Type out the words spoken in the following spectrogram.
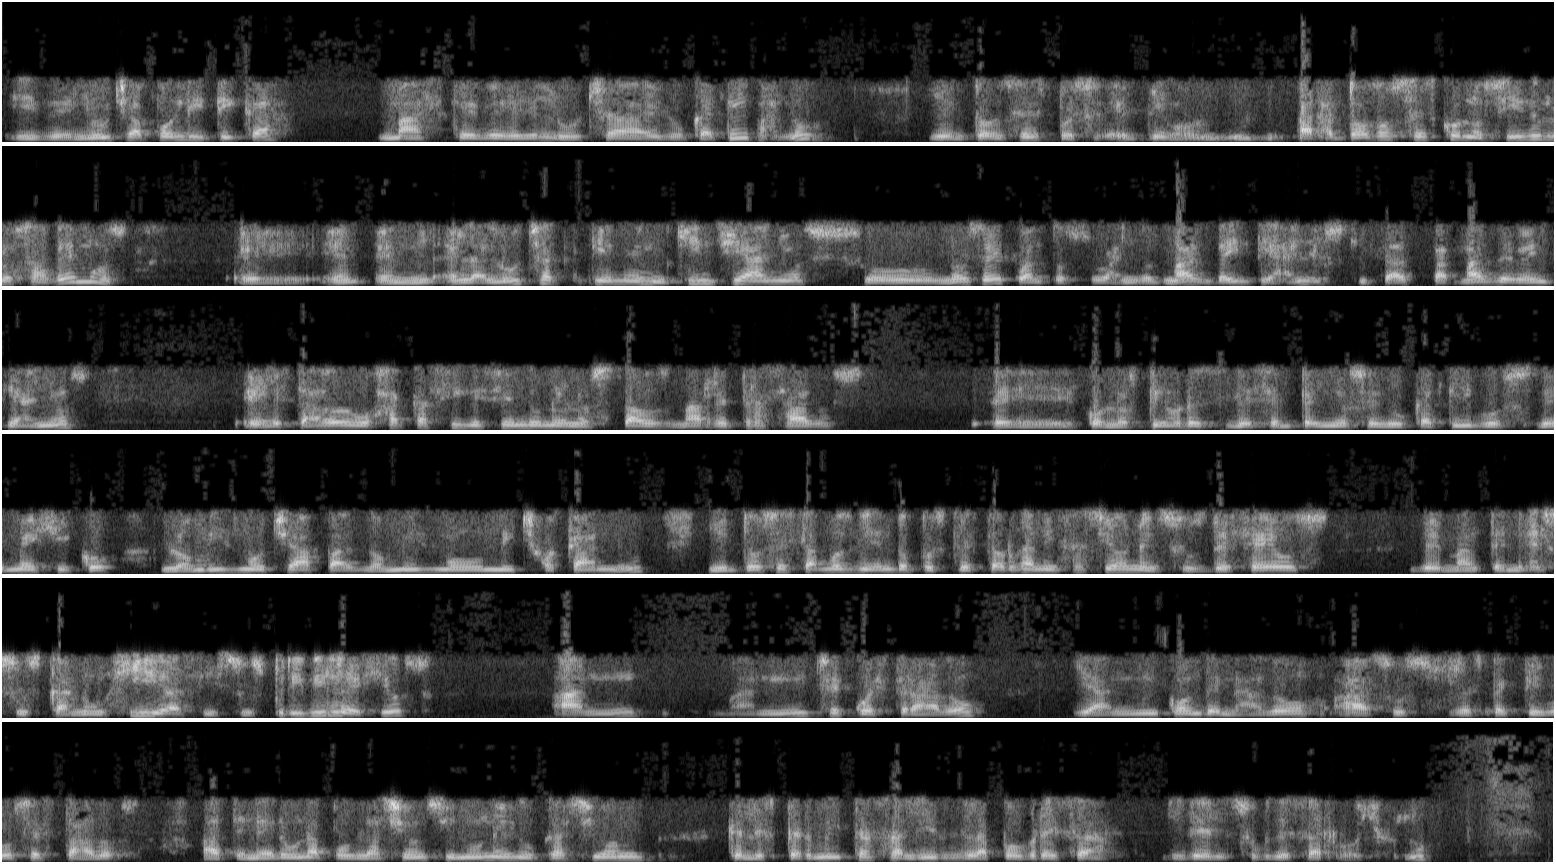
y de lucha política más que de lucha educativa, ¿no? Y entonces, pues, eh, digo, para todos es conocido y lo sabemos. Eh, en, en, la lucha que tienen 15 años o no sé cuántos años más, 20 años quizás, más de 20 años, el estado de Oaxaca sigue siendo uno de los estados más retrasados eh, con los peores desempeños educativos de México, lo mismo Chiapas, lo mismo Michoacán, y entonces estamos viendo pues que esta organización en sus deseos de mantener sus canonjías y sus privilegios han, han secuestrado y han condenado a sus respectivos estados a tener una población sin una educación que les permita salir de la pobreza y del subdesarrollo, ¿no?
